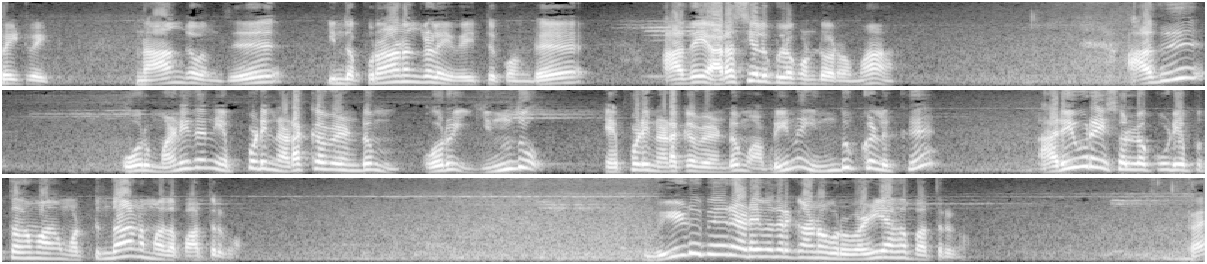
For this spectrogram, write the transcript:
வெயிட் வெயிட் நாங்க வந்து இந்த புராணங்களை வைத்துக்கொண்டு அதை அரசியலுக்குள்ள கொண்டு வரோமா அது ஒரு மனிதன் எப்படி நடக்க வேண்டும்? ஒரு இந்து எப்படி நடக்க வேண்டும் அப்படின்னு இந்துக்களுக்கு அறிவுரை சொல்லக்கூடிய புத்தகமாக மட்டும்தான் நம்ம அதை பார்த்துருக்கோம். வீடு பேர் அடைவதற்கான ஒரு வழியாக பார்த்துருக்கோம். இப்ப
